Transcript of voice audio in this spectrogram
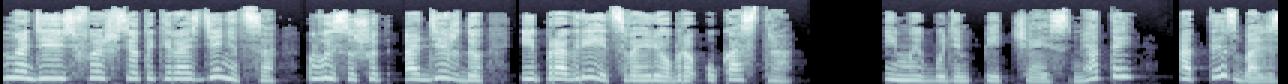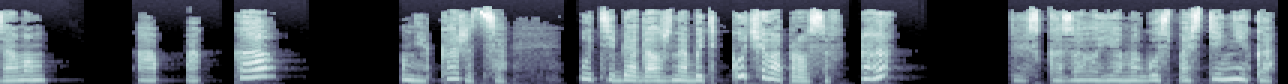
Надеюсь, Фэш все-таки разденется, высушит одежду и прогреет свои ребра у костра. И мы будем пить чай с мятой, а ты с бальзамом. А пока... Мне кажется, у тебя должна быть куча вопросов, ага? Ты сказала, я могу спасти Ника,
